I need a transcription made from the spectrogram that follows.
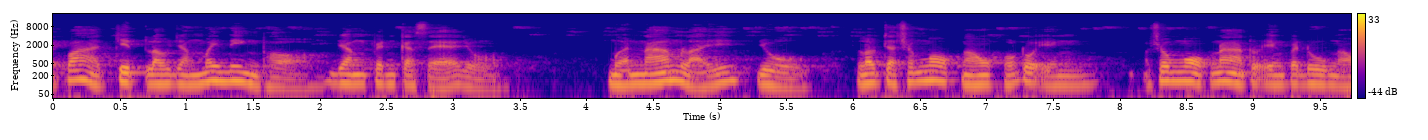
ตุว่าจิตเรายังไม่นิ่งพอยังเป็นกระแสอยู่ เหมือนน้ำไหลอยู่ เราจะชะโงกเงาของตัวเองชะโงกหน้าตัวเองไปดูเงา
